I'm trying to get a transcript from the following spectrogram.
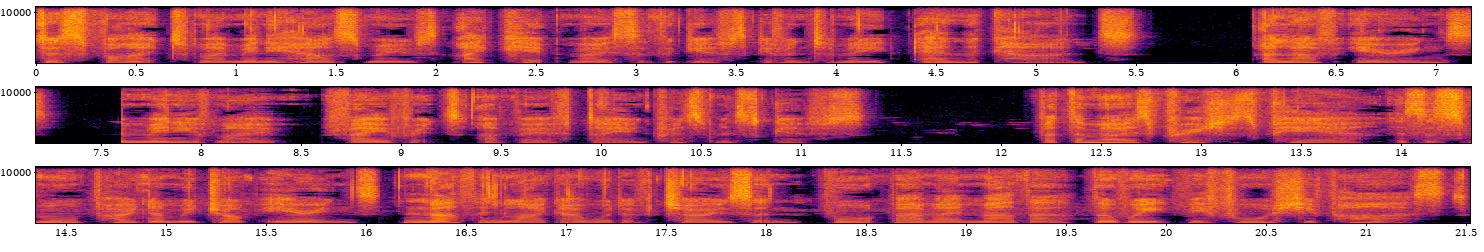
Despite my many house moves, I kept most of the gifts given to me and the cards. I love earrings, and many of my favorites are birthday and Christmas gifts. But the most precious pair is the small Pounamu drop earrings, nothing like I would have chosen, bought by my mother the week before she passed.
